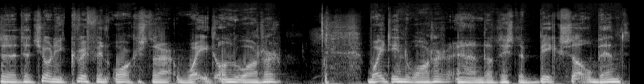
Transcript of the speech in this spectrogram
Eh, de Johnny Griffin Orchestra Wait on Water. Wait in Water. En dat is de Big Soul Band.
